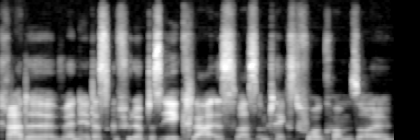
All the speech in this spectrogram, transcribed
gerade wenn ihr das Gefühl habt, dass eh klar ist, was im Text vorkommen soll.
